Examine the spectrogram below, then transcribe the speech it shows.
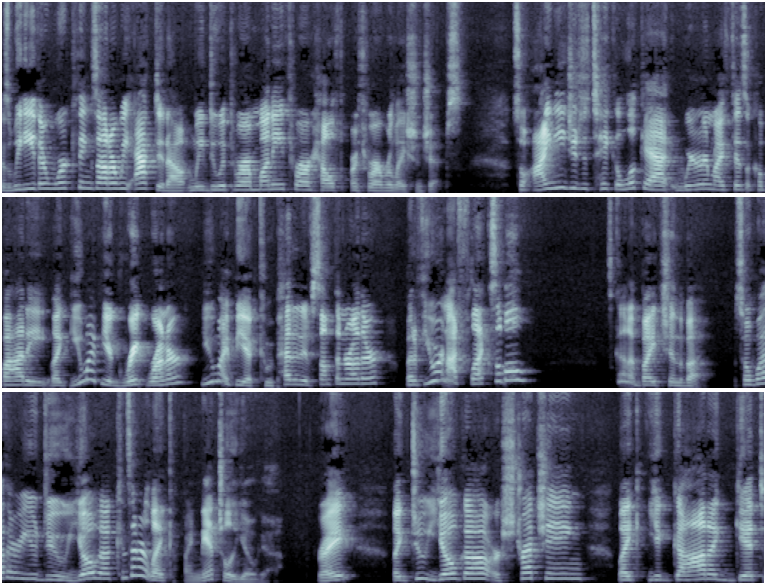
Because we either work things out or we act it out, and we do it through our money, through our health, or through our relationships. So I need you to take a look at where in my physical body, like you might be a great runner, you might be a competitive something or other, but if you are not flexible, it's going to bite you in the butt. So whether you do yoga, consider like financial yoga, right? Like do yoga or stretching, like you got to get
